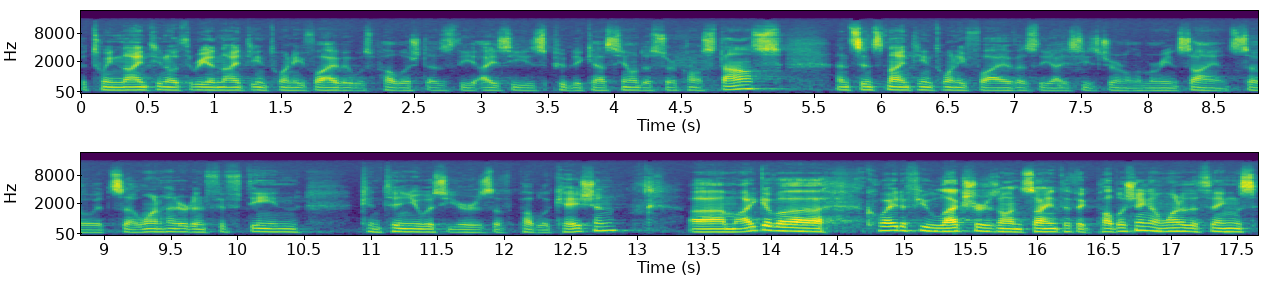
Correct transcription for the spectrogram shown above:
Between 1903 and 1925, it was published as the ICES Publication de Circonstance, and since 1925 as the ICES Journal of Marine Science. So it's uh, 115 continuous years of publication. Um, I give a, quite a few lectures on scientific publishing, and one of the things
